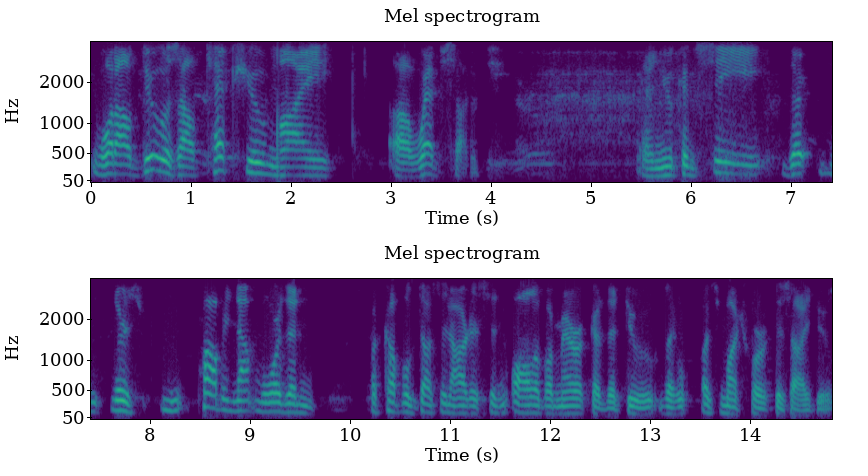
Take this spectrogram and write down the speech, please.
what I'll do is I'll text you my uh, website. And you can see there, there's probably not more than a couple dozen artists in all of America that do the, as much work as I do.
